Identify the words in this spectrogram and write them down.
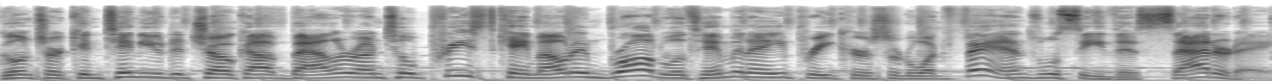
Gunther continued to choke out Balor until Priest came out and brawled with him in a precursor to what fans will see this Saturday.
